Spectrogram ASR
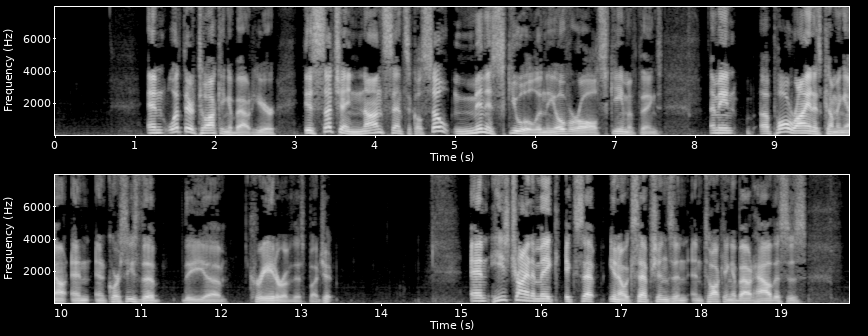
And what they're talking about here is such a nonsensical, so minuscule in the overall scheme of things. I mean, uh, Paul Ryan is coming out, and, and of course he's the the uh, creator of this budget, and he's trying to make except you know exceptions and and talking about how this is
